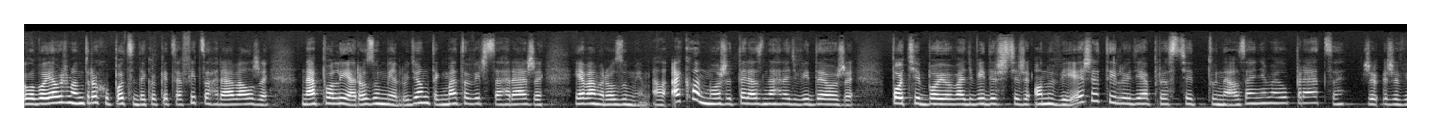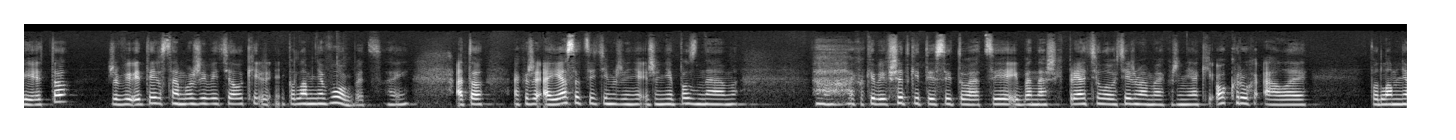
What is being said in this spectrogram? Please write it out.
lebo ja už mám trochu pocit, ako keď sa Fico hrával, že na poli a rozumie ľuďom, tak Matovič sa hrá, že ja vám rozumiem. Ale ako on môže teraz nahrať video, že poďte bojovať, vydržte, že on vie, že tí ľudia proste tu naozaj nemajú práce? Že, že vie to? Že vy, tie samoživiteľky, podľa mňa vôbec. Hej? A to, akože aj ja sa cítim, že, ne, že nepoznám uh, ako keby všetky tie situácie, iba našich priateľov, tiež máme akože nejaký okruh, ale podľa mňa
